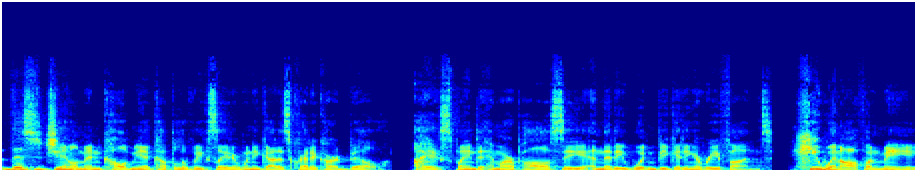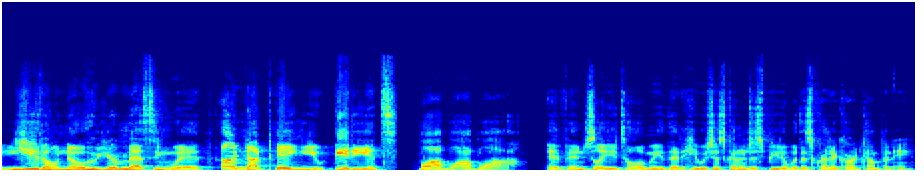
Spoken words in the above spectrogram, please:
This gentleman called me a couple of weeks later when he got his credit card bill. I explained to him our policy and that he wouldn't be getting a refund. He went off on me. You don't know who you're messing with. I'm not paying you, idiots. Blah, blah, blah. Eventually, he told me that he was just going to dispute it with his credit card company.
